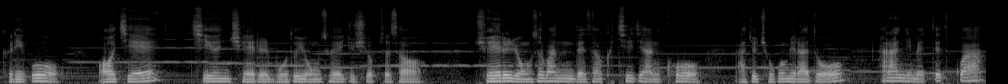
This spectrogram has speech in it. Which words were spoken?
그리고 어제 지은 죄를 모두 용서해 주시옵소서. 죄를 용서받는 데서 그치지 않고 아주 조금이라도 하나님의 뜻과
